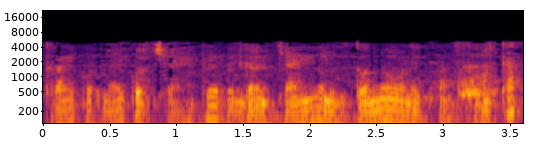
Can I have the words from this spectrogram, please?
ไคร b ์กดไลค์ กดแชร์ เพื่อเป็นกำลังใจให้กับลุงโตโน่เลยครับ ขอบคุณครับ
